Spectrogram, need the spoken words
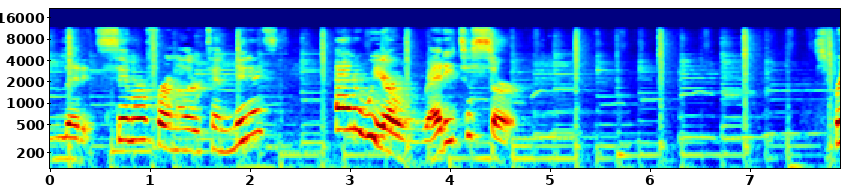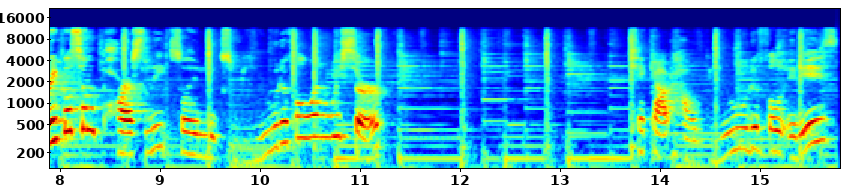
let it simmer for another 10 minutes and we are ready to serve. Sprinkle some parsley so it looks beautiful when we serve. Check out how beautiful it is.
